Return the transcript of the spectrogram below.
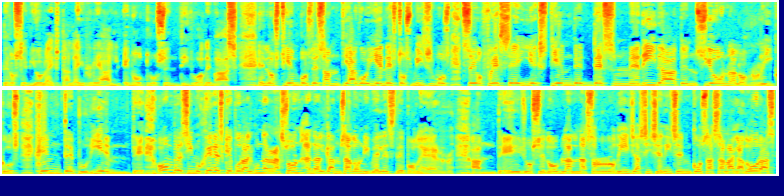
pero se viola esta ley real en otro sentido además. En los tiempos de Santiago y en estos mismos se ofrece y extiende desmedida atención a los ricos, gente pudiente, hombres y mujeres que por alguna razón han alcanzado niveles de poder. Ante ellos se doblan las rodillas y se dicen cosas halagadoras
